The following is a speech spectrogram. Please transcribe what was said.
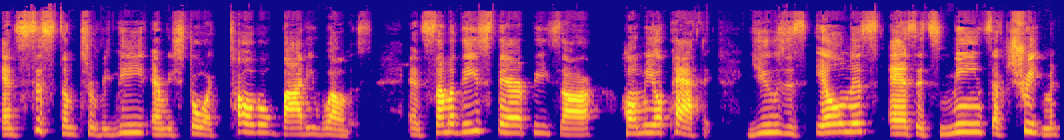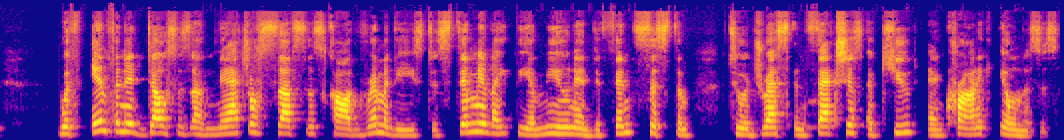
and system to relieve and restore total body wellness. And some of these therapies are homeopathic, uses illness as its means of treatment with infinite doses of natural substance called remedies to stimulate the immune and defense system to address infectious, acute, and chronic illnesses.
